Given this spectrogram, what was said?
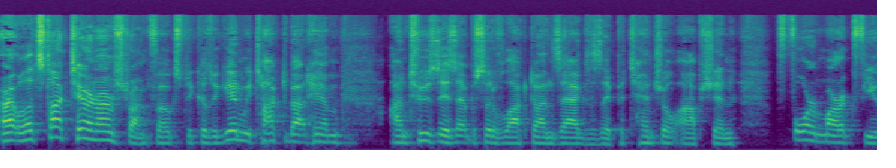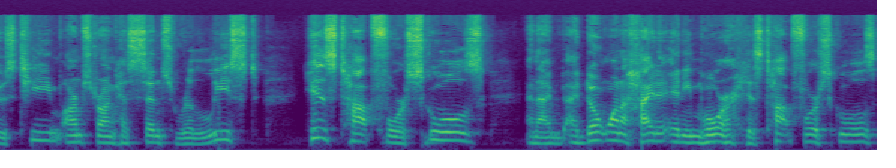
All right, well, let's talk Taran Armstrong, folks, because again, we talked about him on Tuesday's episode of Locked On Zags as a potential option for Mark Few's team. Armstrong has since released his top four schools, and I, I don't want to hide it anymore. His top four schools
